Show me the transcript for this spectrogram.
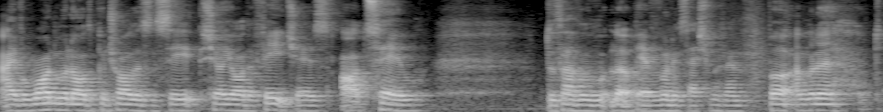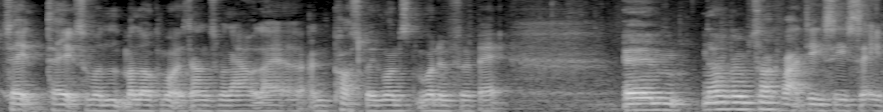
either one, run all the controllers and see show you all the features, or two, just have a little bit of a running session with them. But I'm gonna take take some of my locomotives down to layout later and possibly run running for a bit. Um, now I'm going to talk about DCC.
